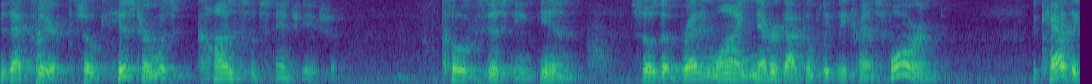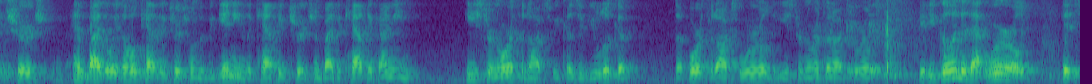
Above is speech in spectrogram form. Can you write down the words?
Is that clear? So his term was consubstantiation, coexisting in. So the bread and wine never got completely transformed. The Catholic Church, and by the way, the whole Catholic Church from the beginning, the Catholic Church, and by the Catholic I mean Eastern Orthodox, because if you look at the Orthodox world, the Eastern Orthodox world, if you go into that world, it's,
